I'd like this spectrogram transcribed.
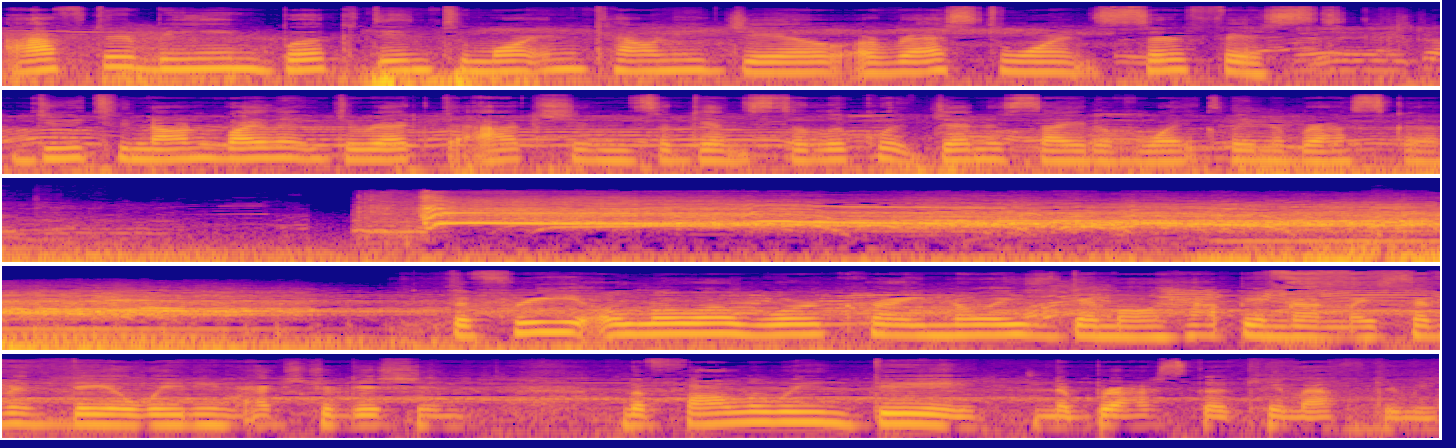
After being booked into Morton County Jail, arrest warrants surfaced due to nonviolent direct actions against the liquid genocide of Whiteclay, Nebraska. The Free Olowan War Cry noise demo happened on my seventh day awaiting extradition. The following day, Nebraska came after me.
